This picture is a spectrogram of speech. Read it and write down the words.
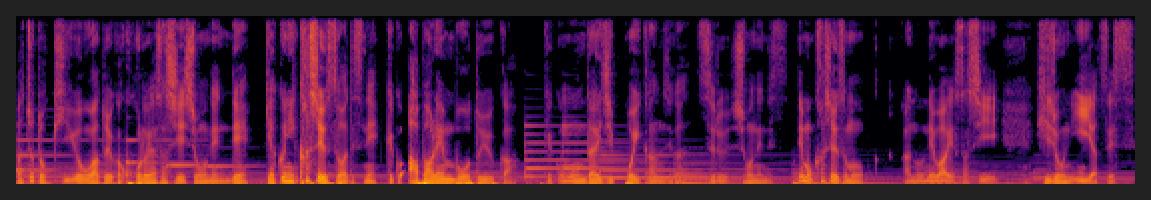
まあ、ちょっと気弱というか心優しい少年で、逆にカシウスはですね、結構暴れん坊というか、結構問題児っぽい感じがする少年です。でもカシウスも、あの、根は優しい、非常にいいやつです。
